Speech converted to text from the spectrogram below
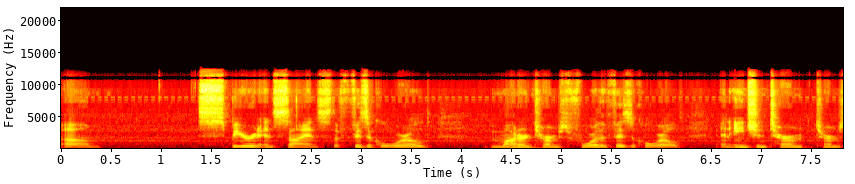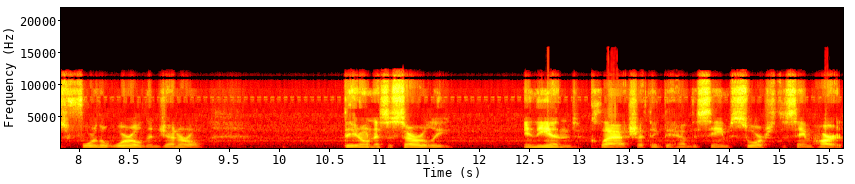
um, spirit and science, the physical world, modern terms for the physical world, and ancient term terms for the world in general, they don't necessarily, in the end, clash. I think they have the same source, the same heart.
